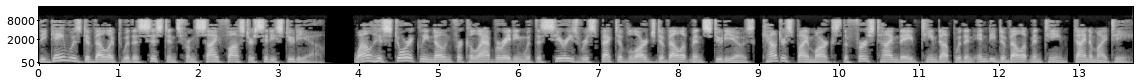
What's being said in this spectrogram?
The game was developed with assistance from SCE Foster City Studio. While historically known for collaborating with the series' respective large development studios, Counterspy marks the first time they've teamed up with an indie development team, Dynamighty.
